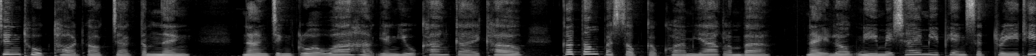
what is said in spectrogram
จึงถูกถอดออกจากตำแหน่ง นางจึงกลัวว่าหากยังอยู่ข้างกายเขา ก็ต้องประสบกับความยากลำบาก ในโลกนี้ไม่ใช่มีเพียงสตรีที่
